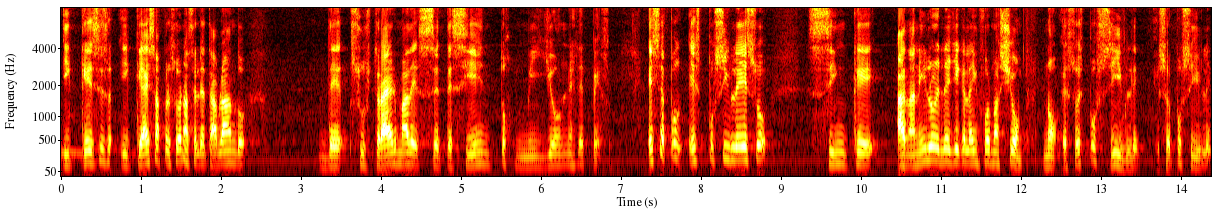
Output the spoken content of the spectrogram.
Y que, a esa persona se le está hablando de sustraer más de 700 millones de pesos. ¿Es, ¿Es posible eso sin que a Danilo le llegue la información? No, eso es posible, eso es posible,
